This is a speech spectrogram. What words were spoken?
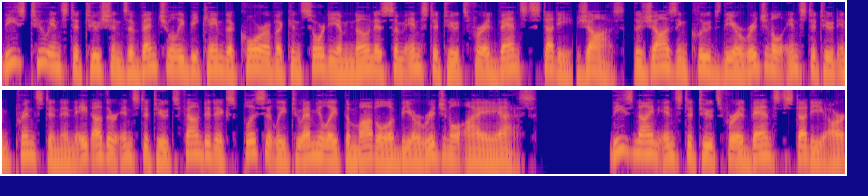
These two institutions eventually became the core of a consortium known as Some Institutes for Advanced Study .The JAS includes the original institute in Princeton and eight other institutes founded explicitly to emulate the model of the original IAS. These nine institutes for advanced study are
